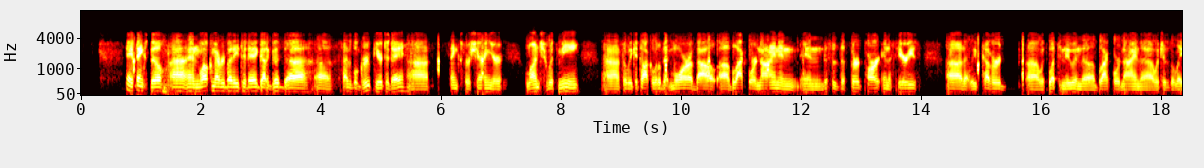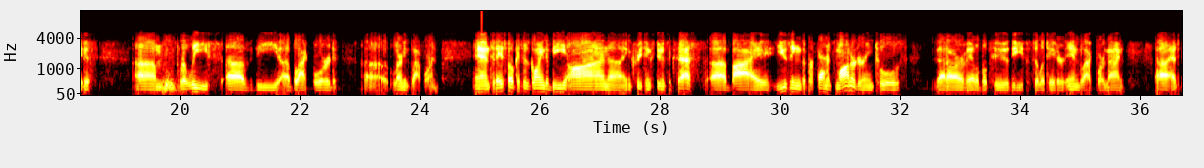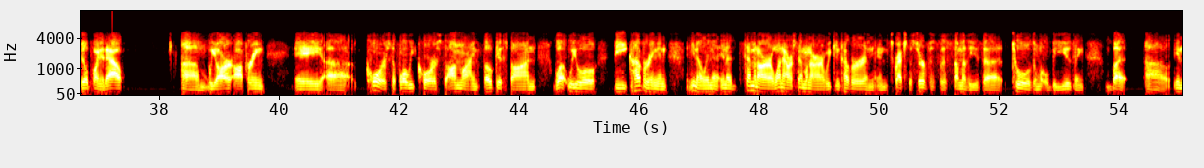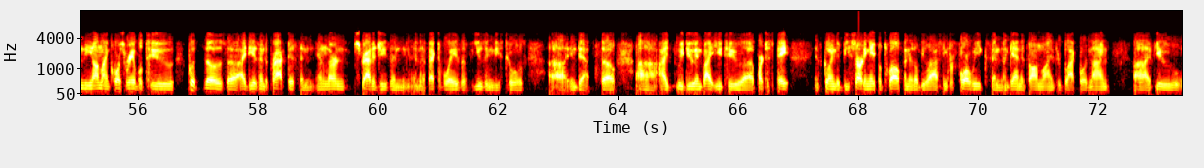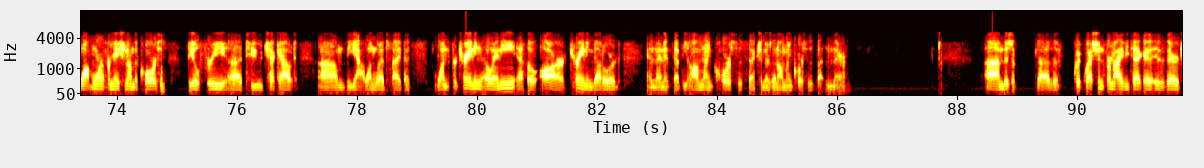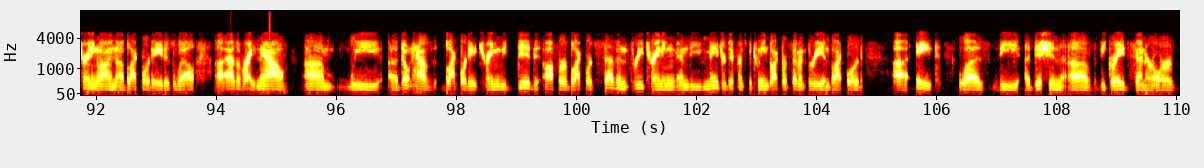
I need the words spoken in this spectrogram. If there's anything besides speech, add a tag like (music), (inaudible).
Hey, thanks Bill, uh, and welcome everybody today. Got a good uh, uh, sizable group here today. Uh, thanks for sharing your lunch with me uh, so we could talk a little bit more about uh, Blackboard 9 and, and, this is the third part in a series that we've covered with what's new in the Blackboard 9 which is the latest um, release of the Blackboard learning platform. And today's focus is going to be on uh, increasing student success uh, by using the performance monitoring tools that are available to the facilitator in Blackboard 9. Uh, as Bill pointed out, um, we are offering a uh, course, a four-week course online focused on what we will be covering. And you know, in a, in a seminar, a one-hour seminar, we can cover and, and, scratch the surface of some of these uh, tools and what we'll be using. But uh, in the online course we're able to put those uh, ideas into practice and, and learn strategies and, and, effective ways of using these tools uh, in depth. So uh, I, we do invite you to uh, participate. It's going to be starting April 12th and it will be lasting for 4 weeks and again it's online through Blackboard 9. Uh, if you want more information on the course, feel free to check out um, the @ONE website. That's one for training, O-N-E-F-O-R, training.org and then it's at the online courses section. There's an online courses button there. Um, there's a uh, the quick question from Ivy Tech, uh, is there training on uh, Blackboard 8 as well? Uh, as of right now, um, we uh, don't have Blackboard 8 training. We did offer Blackboard 7.3 training, and the major difference between Blackboard 7.3 and Blackboard uh, 8 was the addition of the Grade Center or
